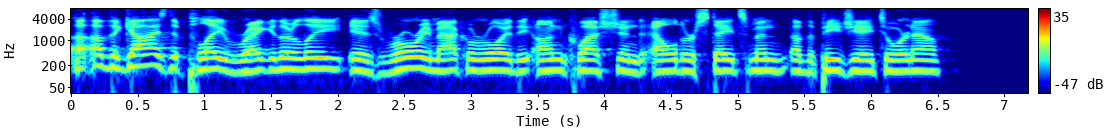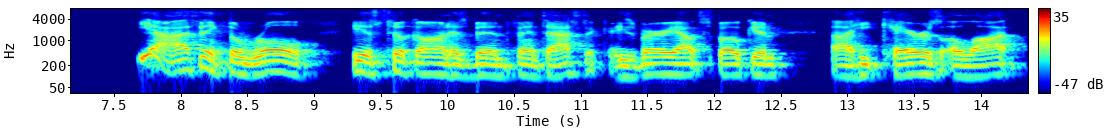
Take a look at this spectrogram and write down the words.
Uh, of the guys that play regularly, is Rory McIlroy the unquestioned elder statesman of the PGA Tour now? Yeah, I think the role he has took on has been fantastic. He's very outspoken. Uh, he cares a lot,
